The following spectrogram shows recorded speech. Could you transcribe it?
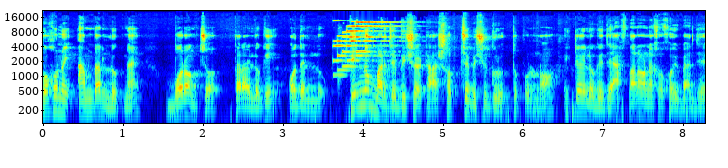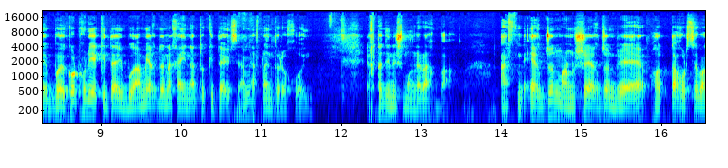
কখনোই আমরার লোক নাই, বরঞ্চ তারা হইল কি ওদের লোক। তিন নম্বর যে বিষয়টা সবচেয়ে বেশি গুরুত্বপূর্ণ এটা হইল যে আপনারা অনেকে কইবা যে বয়কট করিয়া কিতা হইব আমি একজনে খাই না তো কিতা হইছে আমি আপনার তোরে কই। একটা জিনিস মনে রাখবা, আপনি একজন মানুষে একজন রে হত্যা করছে বা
